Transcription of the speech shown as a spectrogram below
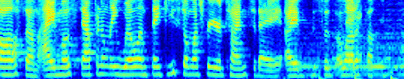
Awesome. I most definitely will. And thank you so much for your time today. I this was a lot of fun.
